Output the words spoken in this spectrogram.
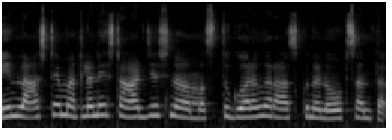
నేను లాస్ట్ టైం అట్లనే స్టార్ట్ చేసిన మస్తు ఘోరంగా రాసుకున్న నోట్స్ అంతా.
